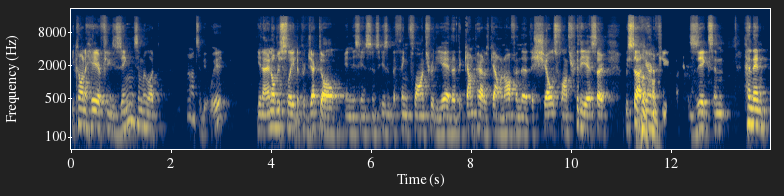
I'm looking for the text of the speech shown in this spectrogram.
you kind of hear a few zings, and we're like, oh, that's a bit weird. You know, and obviously the projectile in this instance isn't the thing flying through the air. The, the gunpowder's going off and the, the shells flying through the air. So we start hearing a few zigs and and then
